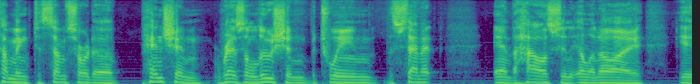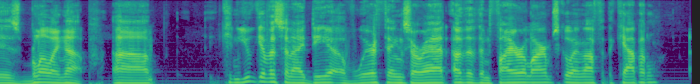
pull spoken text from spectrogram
coming to some sort of pension resolution between the Senate and the House in Illinois is blowing up. Uh, can you give us an idea of where things are at other than fire alarms going off at the Capitol?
